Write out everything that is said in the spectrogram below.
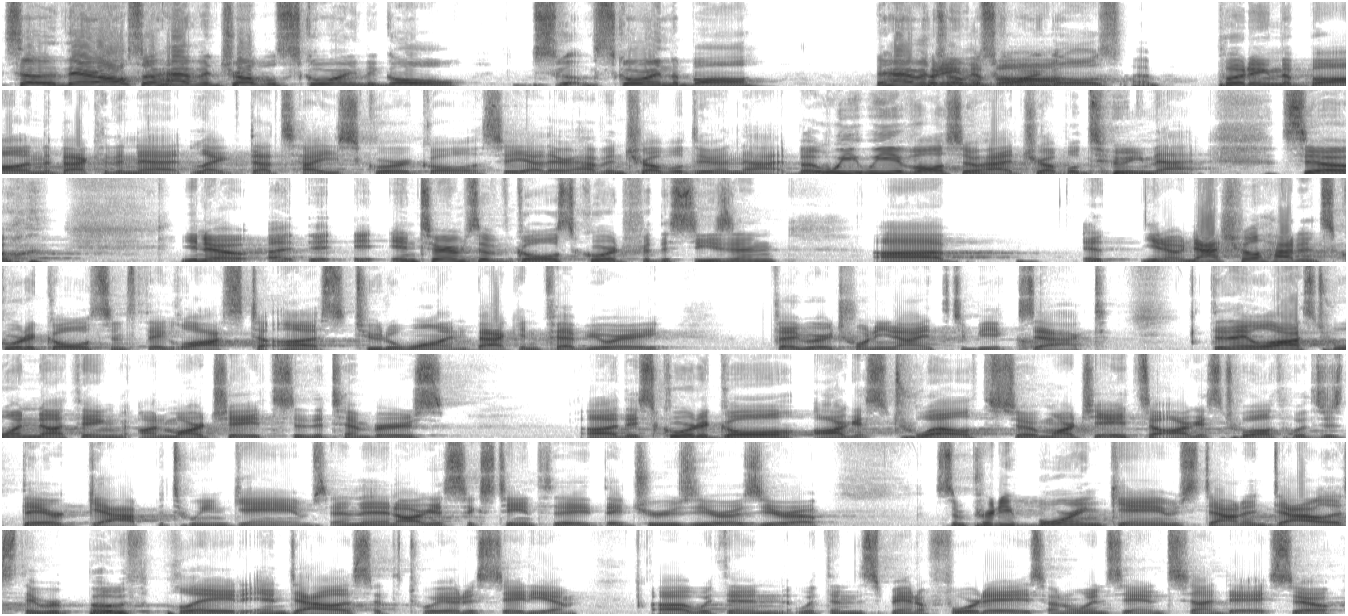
so they're also having trouble scoring the goal, sc- scoring the ball. They're having putting trouble the scoring ball, goals. uh, putting the ball in the back of the net, like that's how you score a goal. So yeah, they're having trouble doing that. But we we have also had trouble doing that. So you know, uh, in terms of goals scored for the season, uh, it, you know, Nashville hadn't scored a goal since they lost to us two to one back in February, February 29th to be exact. Then they lost one nothing on March 8th to the Timbers. Uh, they scored a goal August 12th. So March 8th to August 12th was just their gap between games. And then August 16th, they, they drew 0 0. Some pretty boring games down in Dallas. They were both played in Dallas at the Toyota Stadium. uh, within within the span of four days on Wednesday and Sunday. So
